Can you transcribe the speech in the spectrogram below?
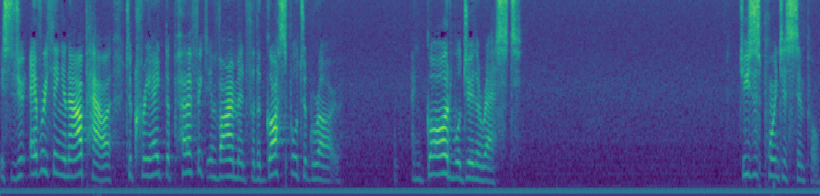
is to do everything in our power to create the perfect environment for the gospel to grow. And God will do the rest. Jesus' point is simple.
